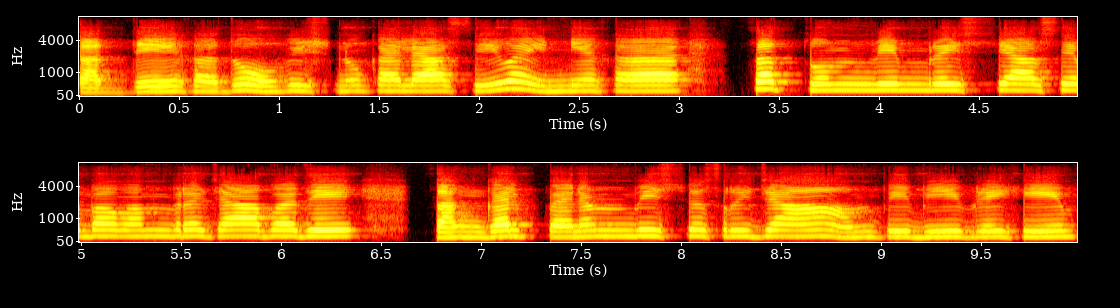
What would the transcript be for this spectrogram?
തദ്ദേഹതോ വിഷ്ണുകലാസി വൈന്യഃ സത്വം വിമൃശ്യാസ്യ ഭവം പ്രജാപതേ. സങ്കൽപ്പനം വിശ്വസൃജാം പിബിവ്രഹീം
